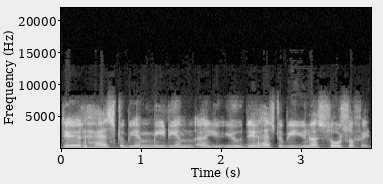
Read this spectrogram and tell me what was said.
There has to be a medium uh, you, you there has to be you know a source of it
